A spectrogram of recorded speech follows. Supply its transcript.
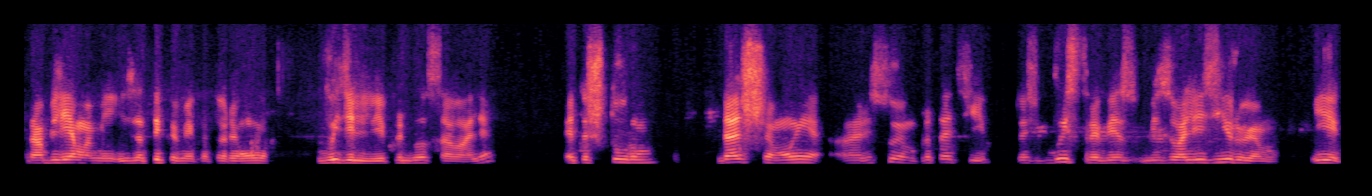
проблемами и затыками, которые мы выделили и проголосовали это штурм. Дальше мы э, рисуем прототип, то есть быстро визуализируем и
